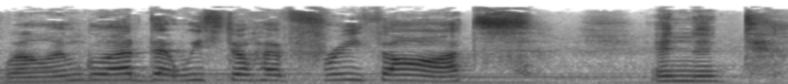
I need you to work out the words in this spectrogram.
Well, I'm glad that we still have free thoughts and that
